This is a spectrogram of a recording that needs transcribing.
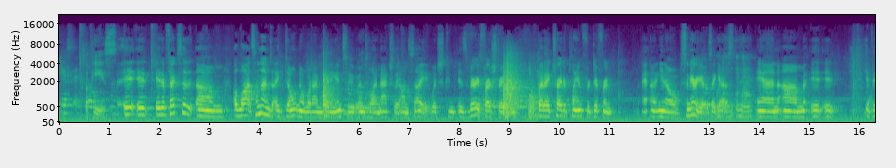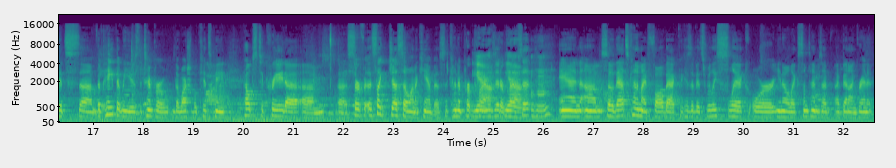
a piece? It, it, it affects it um, a lot. Sometimes I don't know what I'm getting into until I'm actually on site, which can, is very frustrating. But I try to plan for different, uh, you know, scenarios, I guess. Mm-hmm. And um, it, it, if it's um, the paint that we use, the Tempera, the washable kids paint, helps to create a, um, a surface. It's like gesso on a canvas. It kind of per- Yeah, primes it or yeah, preps it. And um, so that's kind of my fallback because if it's really slick or, you know, like sometimes I've, I've been on granite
